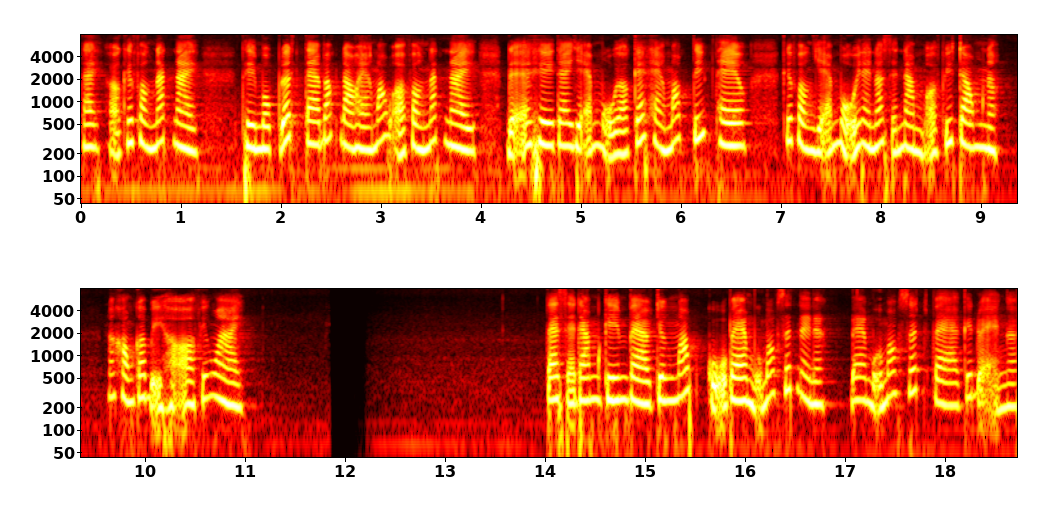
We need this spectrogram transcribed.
Đây, ở cái phần nách này, thì mục đích ta bắt đầu hàng móc ở phần nách này để khi ta giảm mũi ở các hàng móc tiếp theo, cái phần giảm mũi này nó sẽ nằm ở phía trong nè, nó không có bị hở ở phía ngoài. Ta sẽ đâm kim vào chân móc của ba mũi móc xích này nè, ba mũi móc xích và cái đoạn à,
